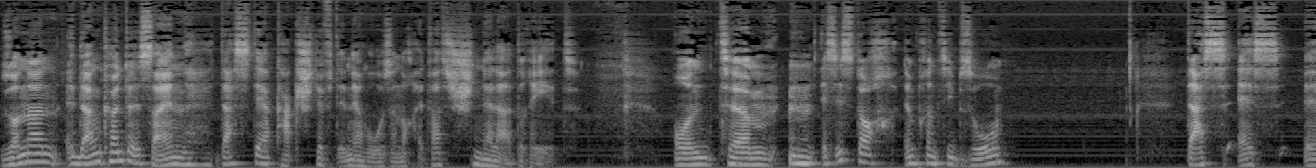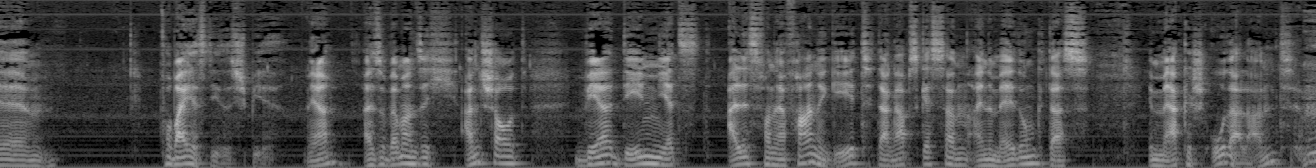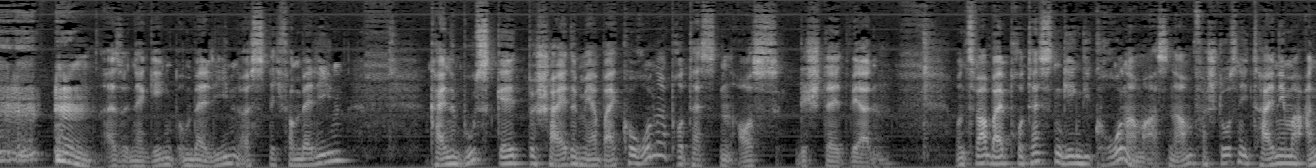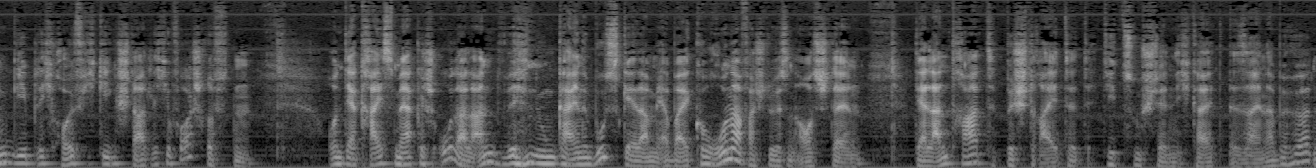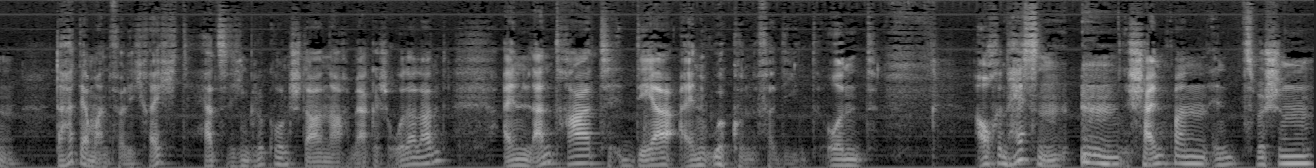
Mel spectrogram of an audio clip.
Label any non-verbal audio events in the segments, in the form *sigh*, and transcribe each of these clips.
sondern dann könnte es sein, dass der Kackstift in der Hose noch etwas schneller dreht. Und ähm, *clears throat* es ist doch im Prinzip so, dass es ähm, vorbei ist, dieses Spiel. Ja? Also wenn man sich anschaut, wer denen jetzt alles von der Fahne geht, da gab es gestern eine Meldung, dass im Märkisch-Oderland, *clears throat* also in der Gegend um Berlin, östlich von Berlin, keine Bußgeldbescheide mehr bei Corona-Protesten ausgestellt werden. Und zwar bei Protesten gegen die Corona-Maßnahmen verstoßen die Teilnehmer angeblich häufig gegen staatliche Vorschriften. Und der Kreis Märkisch-Oderland will nun keine Bußgelder mehr bei Corona-Verstößen ausstellen. Der Landrat bestreitet die Zuständigkeit seiner Behörden. Da hat der Mann völlig recht. Herzlichen Glückwunsch da nach Märkisch-Oderland. Ein Landrat, der eine Urkunde verdient. Und auch in Hessen *clears throat* scheint man inzwischen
